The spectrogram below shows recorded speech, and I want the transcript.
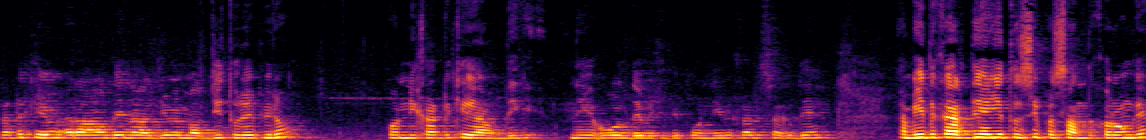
ਕੱਢ ਕੇ ਆਰਾਮ ਦੇ ਨਾਲ ਜਿਵੇਂ ਮਰਜ਼ੀ ਤੁਰੇ ਫਿਰੋ। ਪੋਨੀ ਕੱਢ ਕੇ ਆਉਂਦੀ ਨੇ ਹੋਲ ਦੇ ਵਿੱਚ ਦੀ ਪੋਨੀ ਵੀ ਕੱਢ ਸਕਦੇ ਆ। ਉਮੀਦ ਕਰਦੀ ਹਾਂ ਜੀ ਤੁਸੀਂ ਪਸੰਦ ਕਰੋਗੇ।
